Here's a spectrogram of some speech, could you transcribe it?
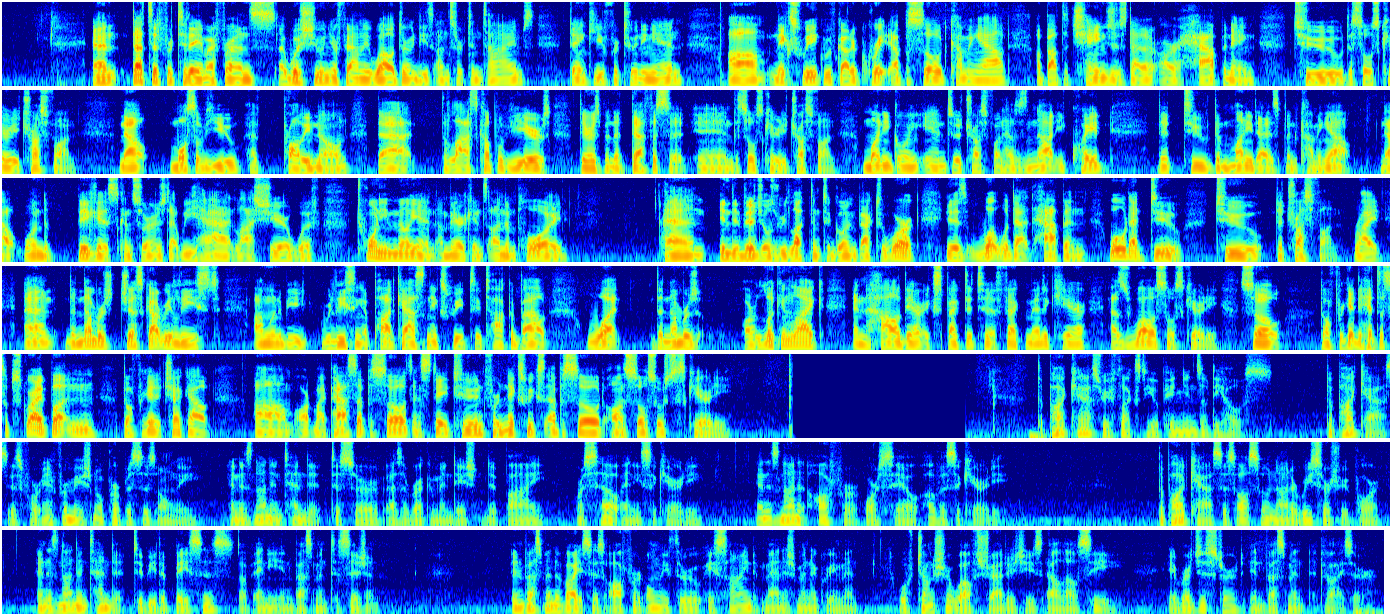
And that's it for today, my friends. I wish you and your family well during these uncertain times. Thank you for tuning in. Um, next week, we've got a great episode coming out about the changes that are happening to the Social Security Trust Fund. Now, most of you have probably known that the last couple of years, there has been a deficit in the Social Security Trust Fund. Money going into the trust fund has not equated to the money that has been coming out. Now, one of the biggest concerns that we had last year with 20 million Americans unemployed and individuals reluctant to going back to work is what would that happen? What would that do to the trust fund, right? And the numbers just got released. I'm going to be releasing a podcast next week to talk about what the numbers are looking like and how they're expected to affect Medicare as well as Social Security. So don't forget to hit the subscribe button. Don't forget to check out um, my past episodes and stay tuned for next week's episode on Social Security. The podcast reflects the opinions of the hosts. The podcast is for informational purposes only and is not intended to serve as a recommendation to buy or sell any security and is not an offer or sale of a security. The podcast is also not a research report and is not intended to be the basis of any investment decision. Investment advice is offered only through a signed management agreement with Juncture Wealth Strategies LLC, a registered investment advisor.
